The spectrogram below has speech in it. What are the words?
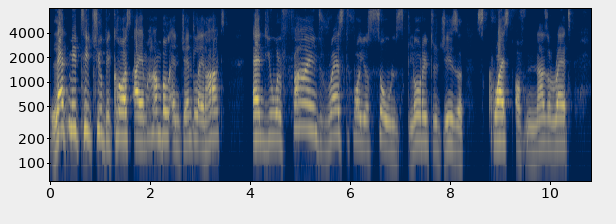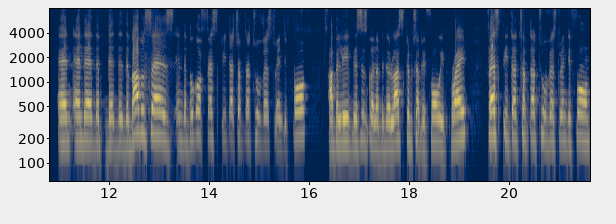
Let me teach you because I am humble and gentle at heart, and you will find rest for your souls. Glory to Jesus Christ of Nazareth. And and the, the, the, the Bible says in the book of First Peter chapter 2, verse 24, I believe this is going to be the last scripture before we pray. First Peter chapter 2, verse 24.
